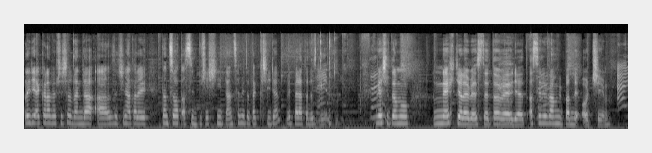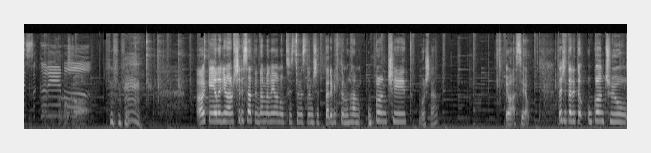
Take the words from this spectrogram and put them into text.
lidi, akorát mi přišel Venda a začíná tady tancovat asi břešní tance, mi to tak přijde. Vypadá to dost divně. Věřte tomu, Nechtěli byste to vědět. Asi by vám vypadly oči. ok, lidi, mám 61 milionů, což si myslím, že tady bych to mohla ukončit. Možná? Jo, asi jo. Takže tady to ukončuju.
